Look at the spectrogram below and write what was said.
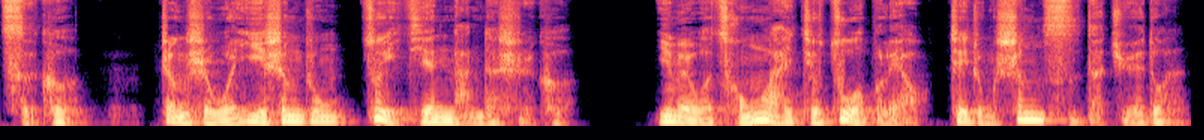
此刻，正是我一生中最艰难的时刻，因为我从来就做不了。这种生死的决断，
